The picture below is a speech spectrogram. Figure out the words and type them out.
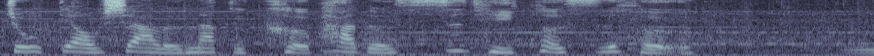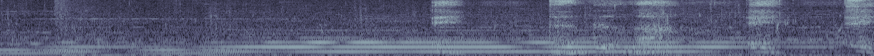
就掉下了那个可怕的斯提克斯河。哎，等等啊！哎哎。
